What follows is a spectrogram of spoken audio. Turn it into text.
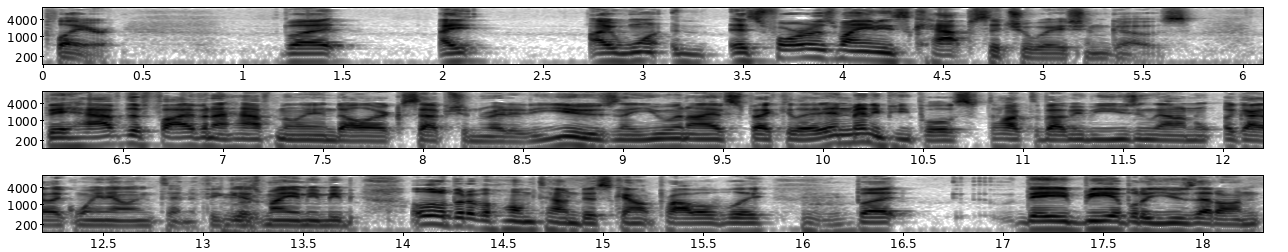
player. But I I want as far as Miami's cap situation goes, they have the five and a half million dollar exception ready to use. Now you and I have speculated, and many people have talked about maybe using that on a guy like Wayne Ellington if he gives mm-hmm. Miami maybe a little bit of a hometown discount, probably. Mm-hmm. But they'd be able to use that on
